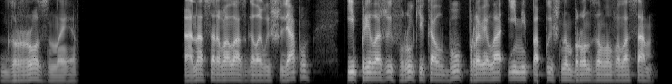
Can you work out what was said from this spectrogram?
грозное. Она сорвала с головы шляпу и, приложив руки к лбу, провела ими по пышным бронзовым волосам.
